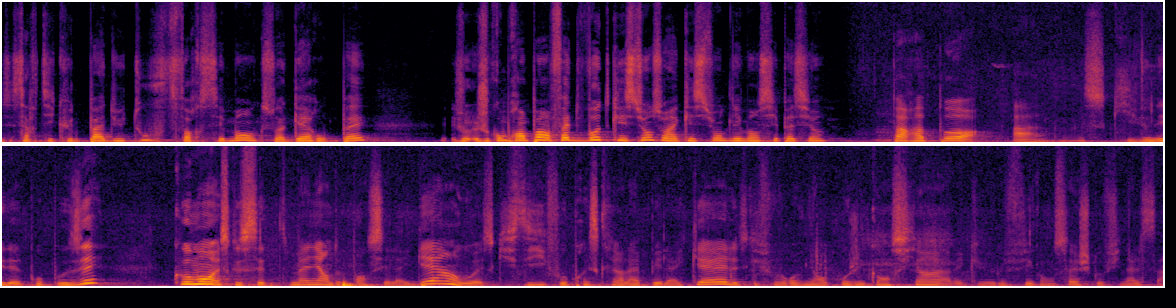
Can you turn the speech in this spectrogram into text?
s'articule pas du tout forcément que ce soit guerre ou paix. Je, ne comprends pas en fait votre question sur la question de l'émancipation. par rapport à ce qui venait d'être proposé, comment est-ce que cette manière de penser la guerre, ou est-ce qu'il faut prescrire la paix laquelle, est-ce qu'il faut revenir au projet kantien avec euh, le fait qu'on sache qu'au final ça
